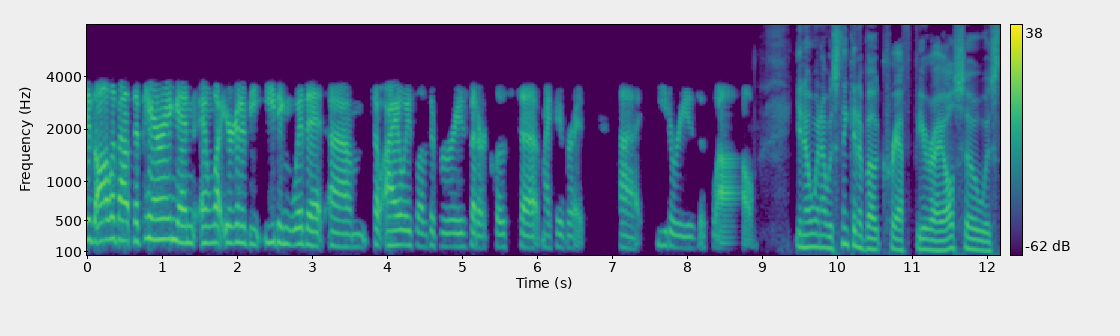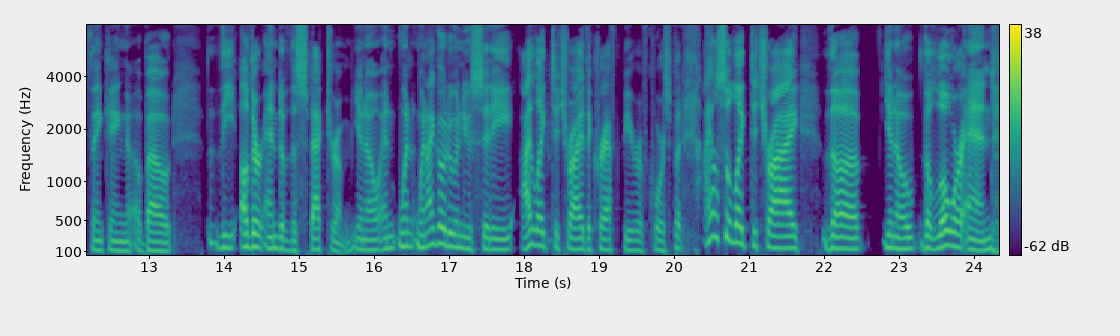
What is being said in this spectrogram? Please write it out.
is all about the pairing and and what you're going to be eating with it. Um, so I always love the breweries that are close to my favorite uh, eateries as well. You know, when I was thinking about craft beer, I also was thinking about the other end of the spectrum, you know. And when when I go to a new city, I like to try the craft beer, of course, but I also like to try the you know the lower end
